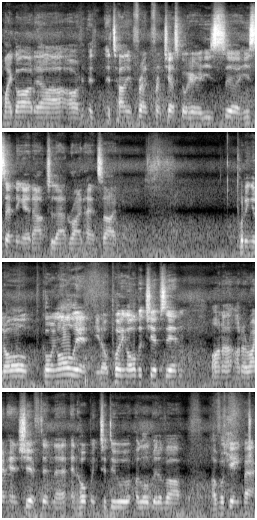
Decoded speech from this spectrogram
my God, uh, our Italian friend Francesco here, he's uh, he's sending it out to that right hand side, putting it all, going all in, you know, putting all the chips in on a on a right hand shift and uh, and hoping to do a little bit of a of a gain back.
